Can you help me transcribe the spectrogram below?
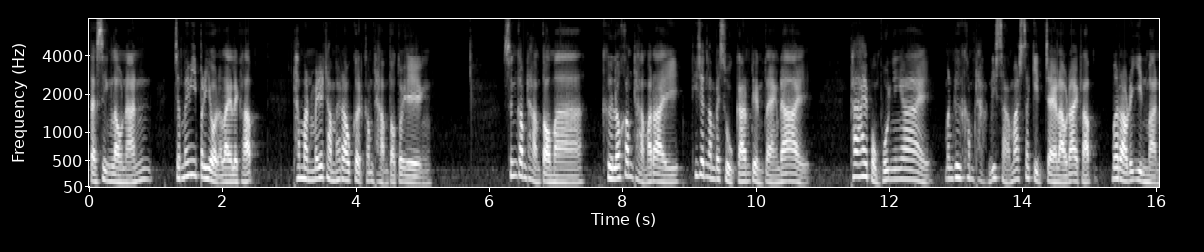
แต่สิ่งเหล่านั้นจะไม่มีประโยชน์อะไรเลยครับ ถ้ามันไม่ได้ทำให้เราเกิดคำถามต่อตัวเอง ซึ่งคำถามต่อมา คือแล้วคำถามอะไรที่จะนำไปสู่การเปลี่ยนแปลงได้ ถ้าให้ผมพูดง่ายๆ มันคือคำถามที่สามารถสะกิดใจเราได้ครับ เมื่อเราได้ยินมัน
